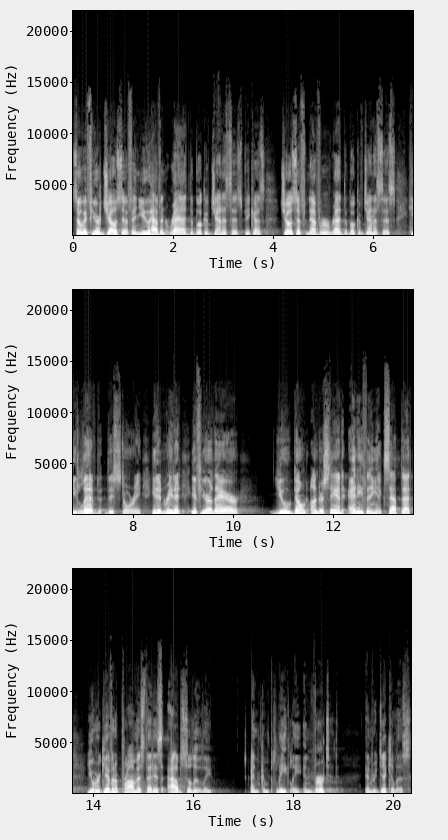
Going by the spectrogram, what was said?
So if you're Joseph and you haven't read the book of Genesis because Joseph never read the book of Genesis, he lived this story, he didn't read it. If you're there, you don't understand anything except that you were given a promise that is absolutely and completely inverted and ridiculous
